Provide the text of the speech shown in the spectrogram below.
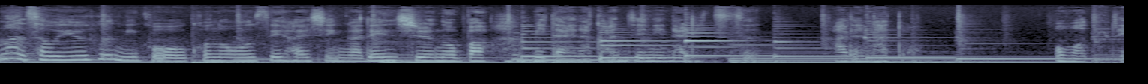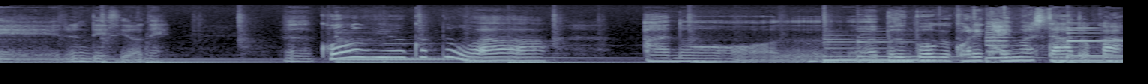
まあそういうふうにこうこの音声配信が練習の場みたいな感じになりつつあるなと思ってるんですよね。うん、こういうことはあの文房具これ買いましたとか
